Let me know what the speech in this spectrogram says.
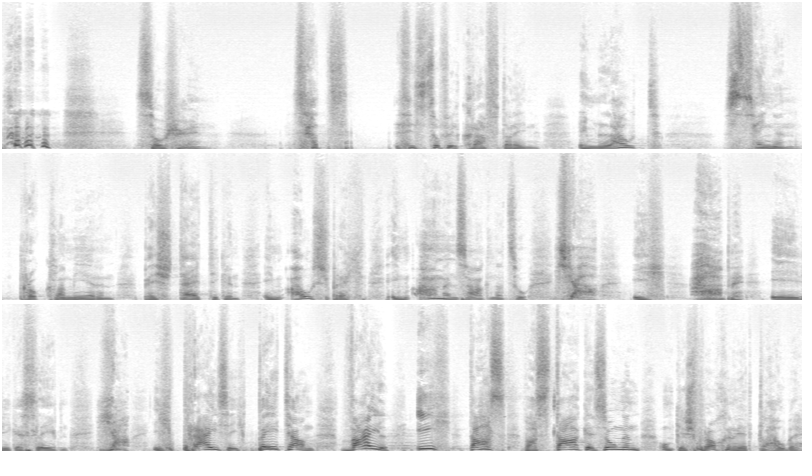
so schön. Es, hat, es ist so viel Kraft darin. Im Laut singen, proklamieren, bestätigen, im Aussprechen, im Amen sagen dazu. Ja, ich habe ewiges Leben. Ja, ich preise, ich bete an, weil ich das, was da gesungen und gesprochen wird, glaube.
